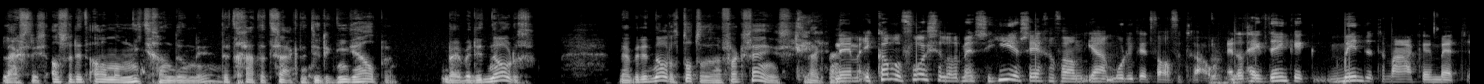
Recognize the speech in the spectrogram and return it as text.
Luister eens, als we dit allemaal niet gaan doen, dat gaat het zaak natuurlijk niet helpen. We hebben dit nodig. We hebben dit nodig totdat er een vaccin is. Nee, maar ik kan me voorstellen dat mensen hier zeggen van... ja, moet ik dit wel vertrouwen? En dat heeft denk ik minder te maken met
